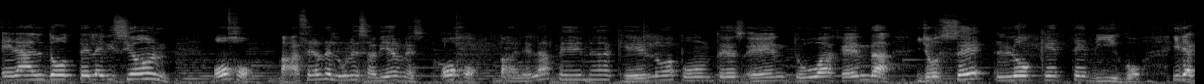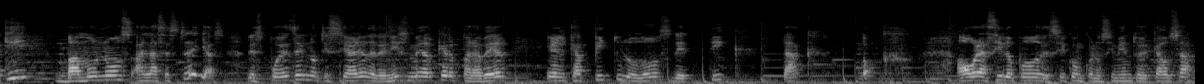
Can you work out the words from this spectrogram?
Heraldo Televisión. Ojo, va a ser de lunes a viernes. Ojo, vale la pena que lo apuntes en tu agenda. Yo sé lo que te digo. Y de aquí, vámonos a las estrellas. Después del noticiario de Denise Merker para ver el capítulo 2 de Tic Tac Toc. Ahora sí lo puedo decir con conocimiento de causa.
